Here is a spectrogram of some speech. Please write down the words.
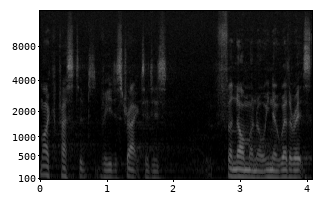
my capacity to be distracted is phenomenal. You know, whether it's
